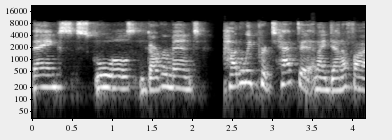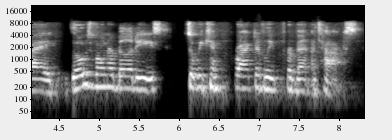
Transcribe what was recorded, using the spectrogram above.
banks, schools, government. How do we protect it and identify those vulnerabilities so we can proactively prevent attacks?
